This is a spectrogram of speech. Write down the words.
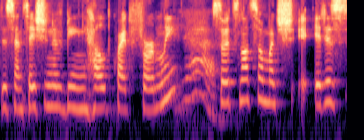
the sensation of being held quite firmly. Yeah. So it's not so much it is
